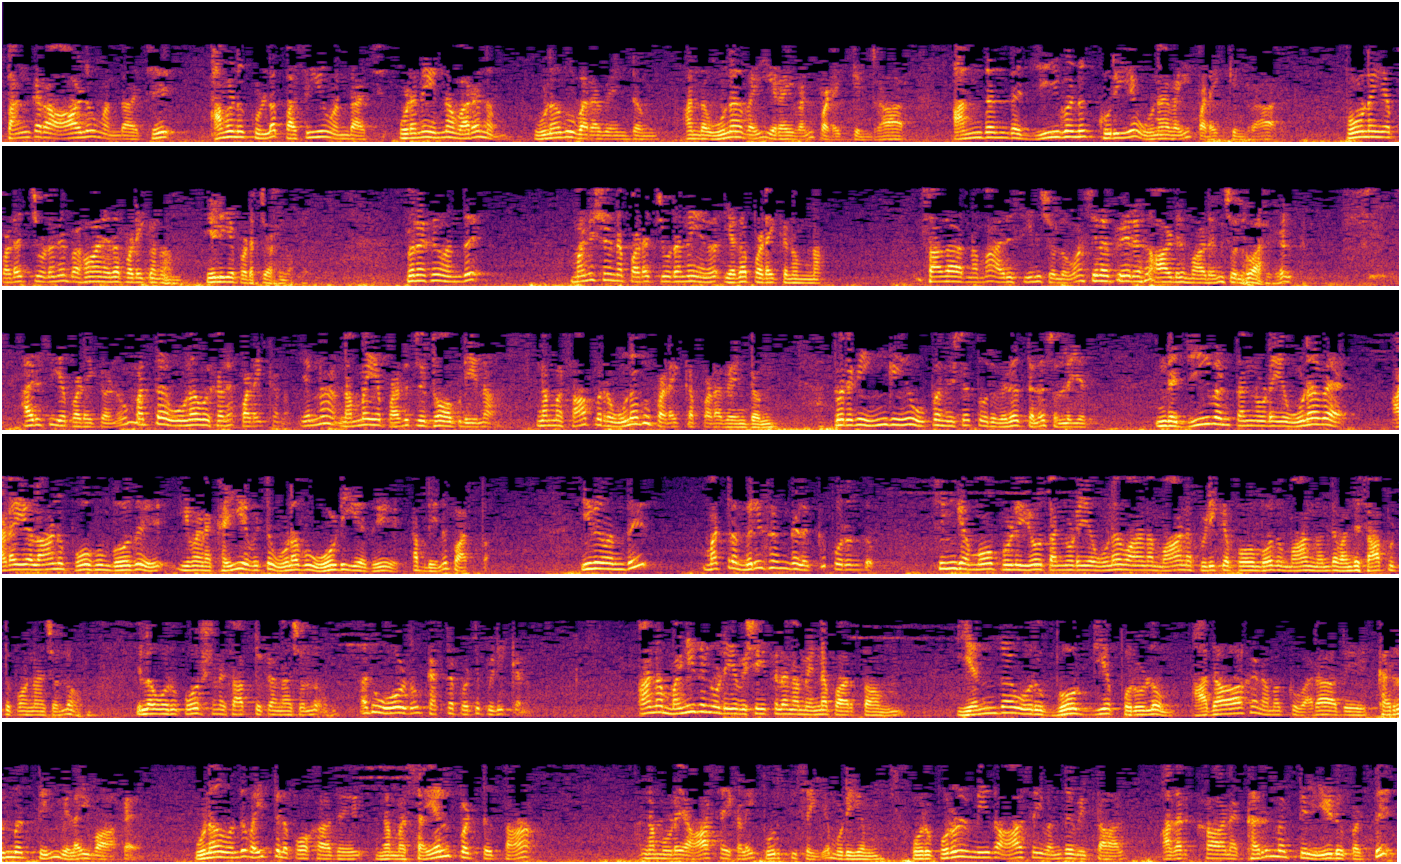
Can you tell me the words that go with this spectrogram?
தங்குற ஆளும் வந்தாச்சு. அவனுக்குள்ள பசியும் வந்தாச்சு. உடனே என்ன வரணும்? உணவு வர வேண்டும். அந்த உணவை இறைவன் படைக்கின்றார். அந்தந்த ஜீவனுக்குரிய உணவை படைக்கின்றார். பூனைய படைச்ச உடனே பகவான் எதை படைக்கணும்? எளிய படைச்சிடணும். பிறகு வந்து மனுஷனை படைச்ச உடனே எதை படைக்கணும்னா? சாதாரணமா அரிசின்னு சொல்லுவோம். சில பேர் ஆடு மாடுன்னு சொல்லுவார்கள். அரிசிய படைக்கணும் மற்ற உணவுகளை படைக்கணும். ஏன்னா நம்ம படைச்சிட்டோம் அப்படின்னா நம்ம சாப்பிடுற உணவு படைக்கப்பட வேண்டும். பிறகு இங்கேயும் உபனிஷத் ஒரு விதத்துல சொல்லியது. இந்த ஜீவன் தன்னுடைய உணவை அடையலான்னு போகும்போது இவனை கையை விட்டு உணவு ஓடியது அப்படின்னு பார்த்தோம். இது வந்து மற்ற மிருகங்களுக்கு பொருந்தும். சிங்கமோ புலியோ தன்னுடைய உணவான மானை பிடிக்க போகும்போது மான் வந்து வந்து சாப்பிட்டு போனா சொல்லும். இல்ல ஒரு போர்ஷனை சாப்பிட்டுக்கன்னா சொல்லும். அது ஓடும் கஷ்டப்பட்டு பிடிக்கணும். ஆனா மனிதனுடைய விஷயத்துல நம்ம என்ன பார்த்தோம்? எந்த ஒரு போக்கிய பொருளும் அதாக நமக்கு வராது. கர்மத்தின் விளைவாக. உணவு வந்து வயிற்றுல போகாது. நம்ம செயல்பட்டு தான் நம்முடைய ஆசைகளை பூர்த்தி செய்ய முடியும். ஒரு பொருள் மீது ஆசை வந்து விட்டால் அதற்கான கர்மத்தில் ஈடுபட்டு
